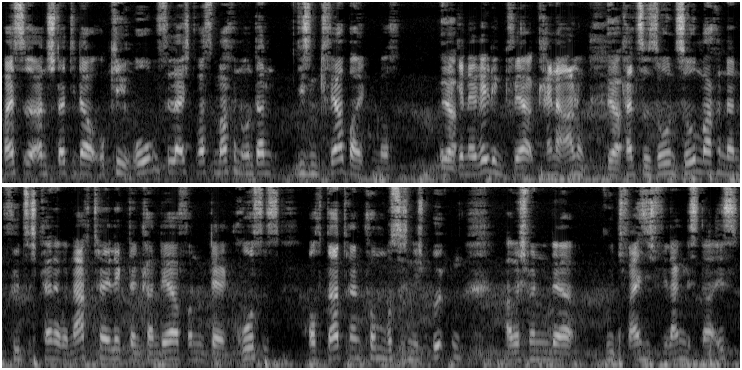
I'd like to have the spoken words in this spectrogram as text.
weißt du, anstatt die da, okay, oben vielleicht was machen und dann diesen Querbalken noch. Oder Ja. generell den Quer, keine Ahnung. Ja. Kannst du so und so machen, dann fühlt sich keiner benachteiligt, dann kann der von der groß ist auch da dran kommen, muss sich nicht bücken. Aber ich meine, der, gut, ich weiß nicht, wie lange das da ist,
